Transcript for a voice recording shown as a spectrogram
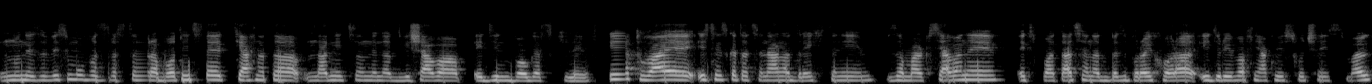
но независимо възрастта на работниците, тяхната надница не надвишава един български лев. И това е истинската цена на дрехите ни замърксяване, експлоатация над безброй хора и дори в някои случаи смърт.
